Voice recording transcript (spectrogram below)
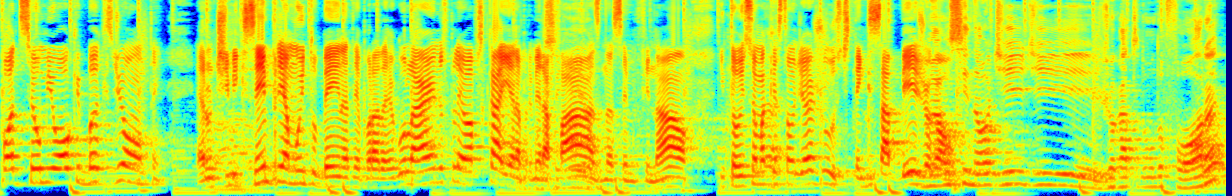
pode ser o Milwaukee Bucks de ontem. Era um time que sempre ia muito bem na temporada regular e nos playoffs caía na primeira Sim. fase, na semifinal. Então isso é uma questão de ajuste, tem que saber Não jogar é um o sinal de, de jogar todo mundo fora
